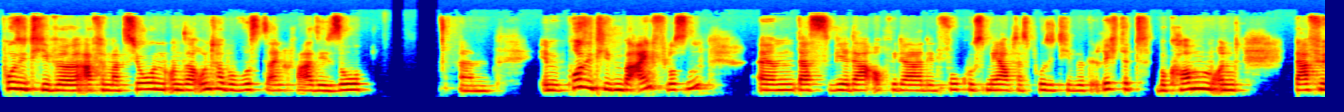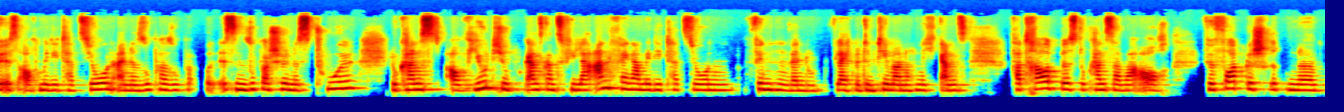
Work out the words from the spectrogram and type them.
positive Affirmationen unser Unterbewusstsein quasi so ähm, im Positiven beeinflussen, ähm, dass wir da auch wieder den Fokus mehr auf das Positive gerichtet bekommen und Dafür ist auch Meditation eine super, super, ist ein super schönes Tool. Du kannst auf YouTube ganz, ganz viele Anfängermeditationen finden, wenn du vielleicht mit dem Thema noch nicht ganz vertraut bist. Du kannst aber auch für Fortgeschrittene,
